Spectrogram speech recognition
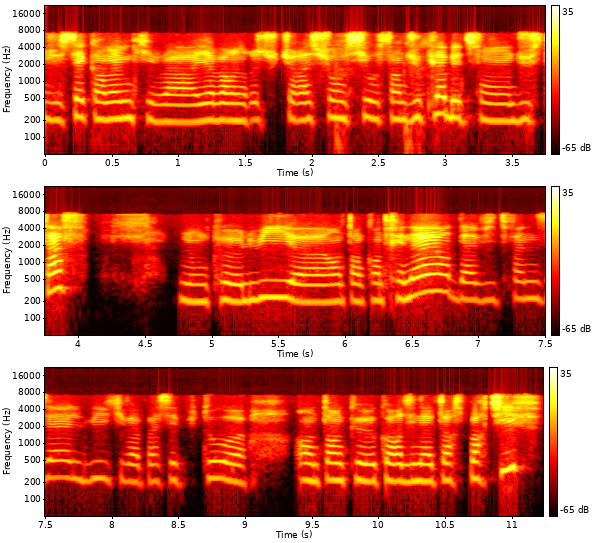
je sais quand même qu'il va y avoir une restructuration aussi au sein du club et de son du staff. Donc lui en tant qu'entraîneur, David Fanzel, lui qui va passer plutôt en tant que coordinateur sportif.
